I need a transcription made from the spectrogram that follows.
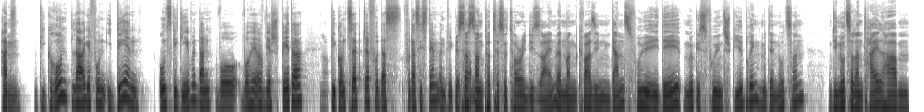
hat Mhm. die Grundlage von Ideen uns gegeben, dann wo, woher wir später Ja. die Konzepte für das, für das System entwickelt Ist das haben. dann Participatory Design, wenn man quasi eine ganz frühe Idee möglichst früh ins Spiel bringt mit den Nutzern und die Nutzer dann teilhaben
